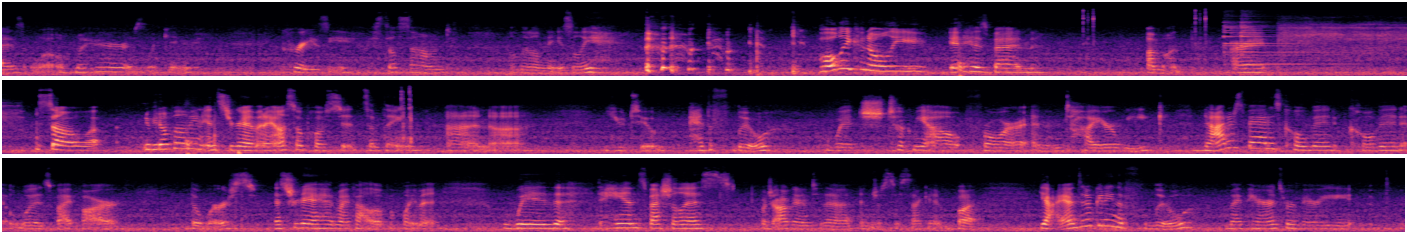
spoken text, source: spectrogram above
Guys. Whoa, my hair is looking crazy. I still sound a little nasally. Holy cannoli, it has been a month, all right? So, if you don't follow me on Instagram, and I also posted something on uh, YouTube, I had the flu, which took me out for an entire week. Not as bad as COVID. COVID was by far the worst. Yesterday I had my follow-up appointment with the hand specialist, which I'll get into that in just a second. But yeah, I ended up getting the flu. My parents were very,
